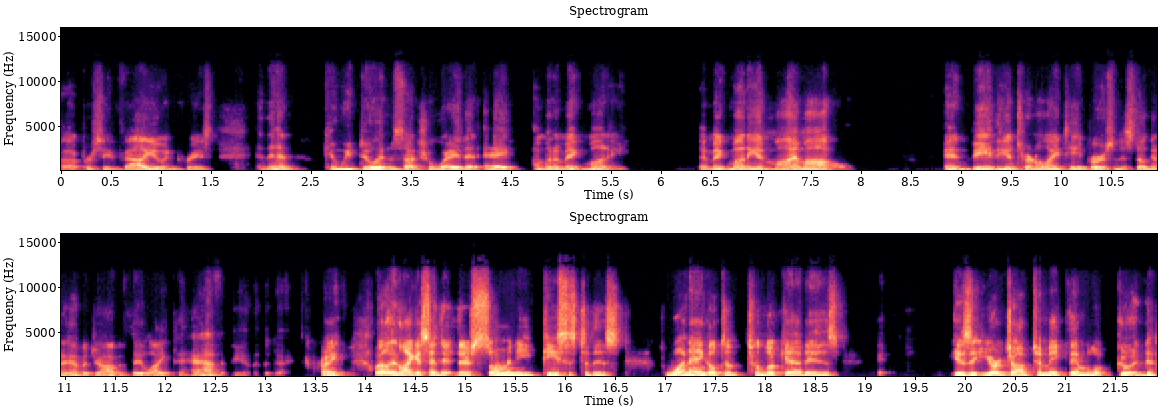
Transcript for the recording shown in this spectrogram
uh, perceived value increase? And then can we do it in such a way that A, I'm going to make money and make money in my model, and B, the internal IT person is still going to have a job that they like to have at the end of the day right? Well, and like I said, there's so many pieces to this. One angle to, to look at is is it your job to make them look good?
